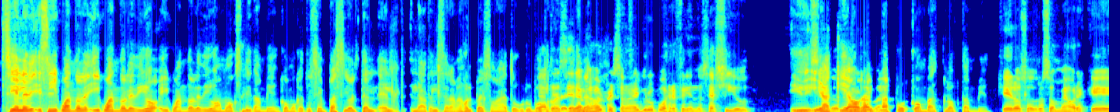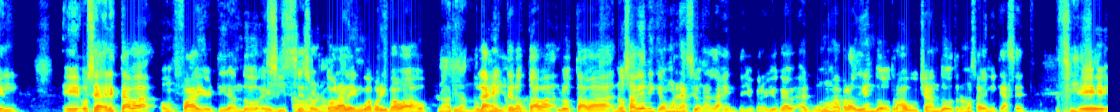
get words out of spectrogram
Sí, le, sí cuando le, y cuando le dijo y cuando le dijo a Moxley también como que tú siempre has sido el, la tercera mejor persona de tu grupo. La tercera mejor persona del grupo refiriéndose a Shield. Y, y aquí ahora la por Combat Club también. Que los otros son mejores que él. Eh, o sea, él estaba on fire, tirando, él se soltó la lengua por ahí para abajo. la gente lo estaba, lo estaba, no sabía ni qué vamos a reaccionar la gente, yo creo. Yo que algunos aplaudiendo, otros abuchando, otros no sabían ni qué hacer. Eh,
